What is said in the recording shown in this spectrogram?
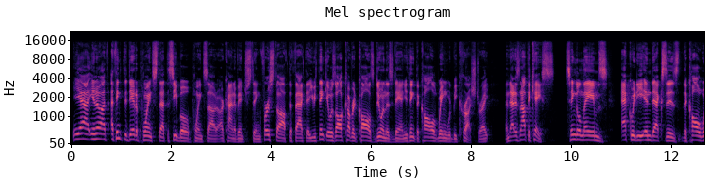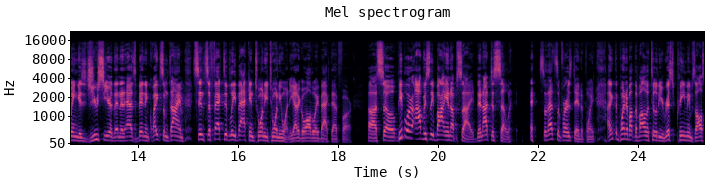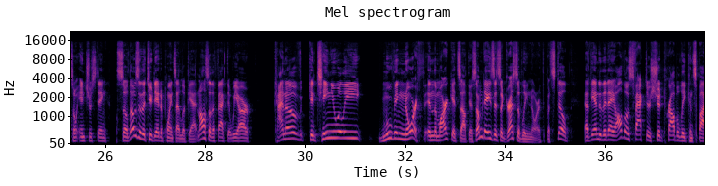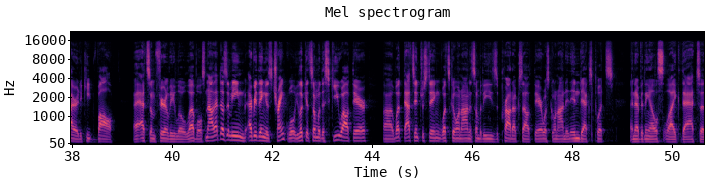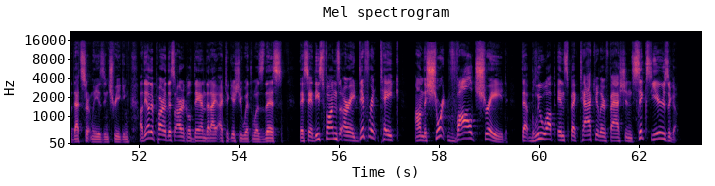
Yeah, you know, I, I, think the data points that the Cboe points out are kind of interesting. First off, the fact that you think it was all covered calls doing this, Dan, you think the call wing would be crushed, right? And that is not the case. Single names, equity indexes, the call wing is juicier than it has been in quite some time since effectively back in 2021. You got to go all the way back that far. Uh, so people are obviously buying upside, they're not just selling it. so that's the first data point. I think the point about the volatility risk premium is also interesting. So those are the two data points I look at. And also the fact that we are kind of continually moving north in the markets out there. Some days it's aggressively north, but still, at the end of the day, all those factors should probably conspire to keep vol at some fairly low levels. Now, that doesn't mean everything is tranquil. You look at some of the skew out there, uh, what that's interesting, what's going on in some of these products out there, what's going on in index puts and everything else like that. Uh, that certainly is intriguing. Uh, the other part of this article, Dan, that I, I took issue with was this. They say these funds are a different take on the short vol trade that blew up in spectacular fashion six years ago.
